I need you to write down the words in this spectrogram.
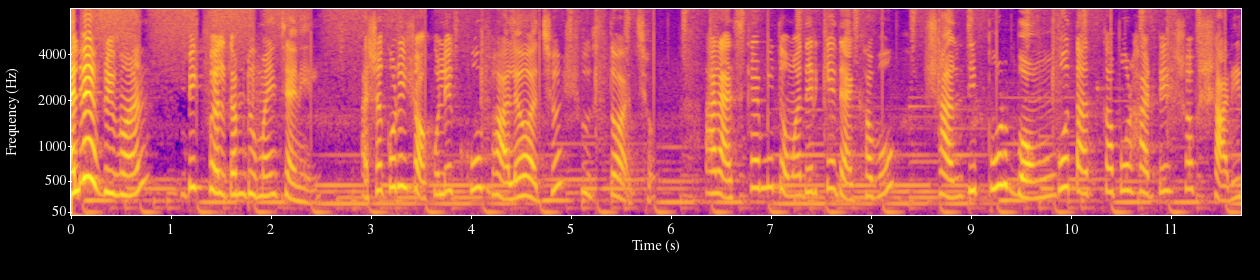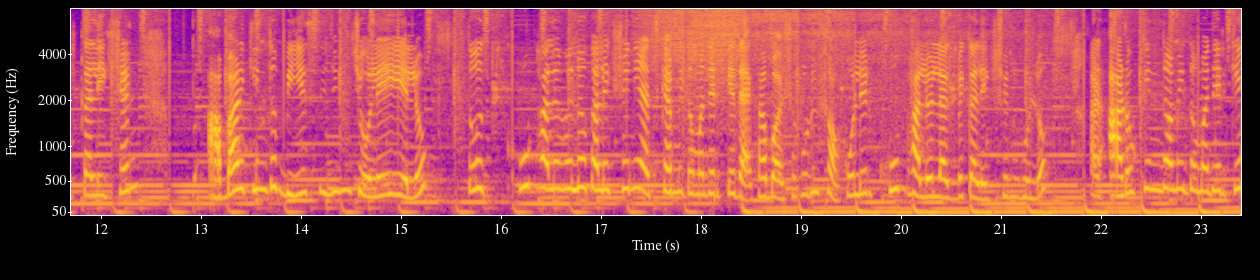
Hello everyone big welcome to my channel আশা করি সকলে খুব ভালো আছো, সুস্থ আছো। আর আজকে আমি তোমাদেরকে দেখাবো শান্তিপুর বঙ্গ তাঁত কাপড় হাটের সব শাড়ির কালেকশন আবার কিন্তু বিয়ে সিজন চলেই এলো। তো খুব ভালো ভালো কালেকশনই আজকে আমি তোমাদেরকে দেখাবো। আশা করি সকলের খুব ভালো লাগবে কালেকশনগুলো আর আরও কিন্তু আমি তোমাদেরকে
